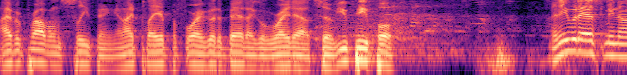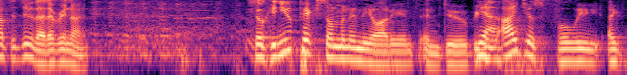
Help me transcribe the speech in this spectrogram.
"I have a problem sleeping, and I play it before I go to bed. I go right out. So if you people," and he would ask me not to do that every night. So can you pick someone in the audience and do? Because Yeah. I just fully like.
